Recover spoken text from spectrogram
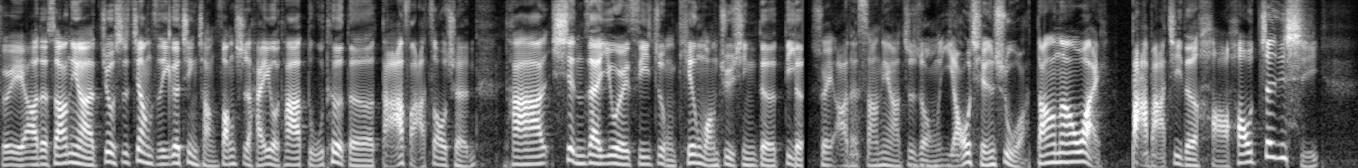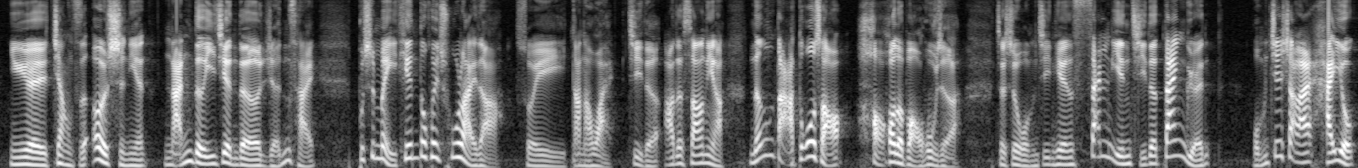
所以阿德桑尼亚就是这样子一个进场方式，还有他独特的打法，造成他现在 UFC 这种天王巨星的地。所以阿德桑尼亚这种摇钱树啊，Dana White 爸爸记得好好珍惜，因为这样子二十年难得一见的人才，不是每天都会出来的啊。所以 Dana White 记得阿德桑尼亚能打多少，好好的保护着。这是我们今天三连级的单元，我们接下来还有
